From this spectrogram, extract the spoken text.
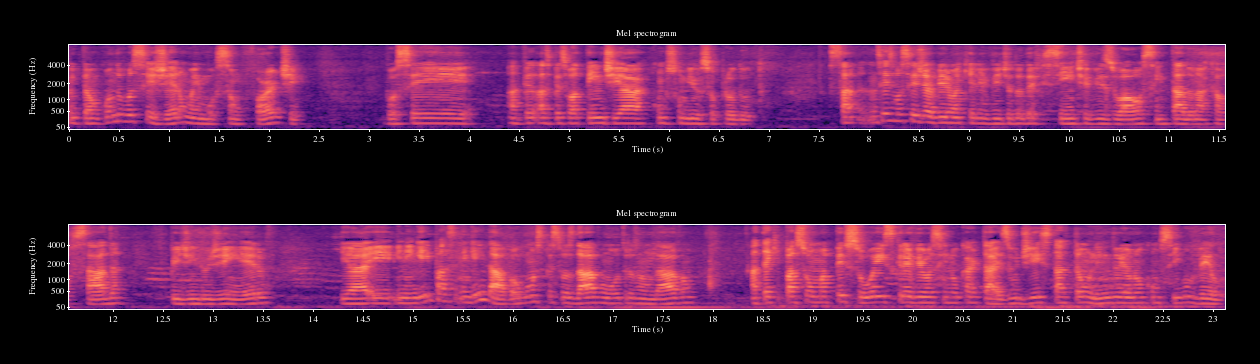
Então, quando você gera uma emoção forte, você as pessoas tendem a consumir o seu produto. Não sei se vocês já viram aquele vídeo do deficiente visual sentado na calçada pedindo dinheiro e aí e ninguém, ninguém dava. Algumas pessoas davam, outras não davam. Até que passou uma pessoa e escreveu assim no cartaz: O dia está tão lindo e eu não consigo vê-lo.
